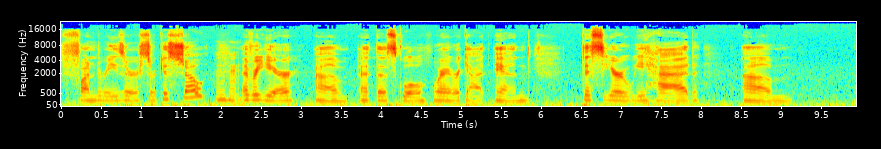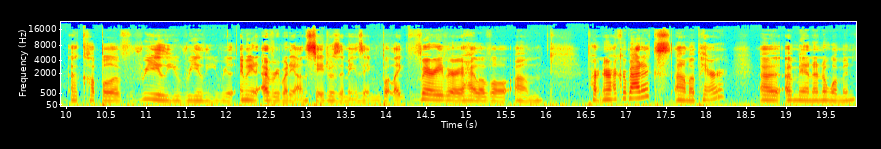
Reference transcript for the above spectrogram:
fundraiser circus show Mhm. every year um at the school where I work at and this year we had um a couple of really really really I mean everybody on stage was amazing but like very very high level um partner acrobatics um a pair uh, a man and a woman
